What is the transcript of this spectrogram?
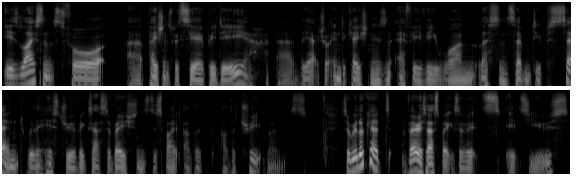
is licensed for uh, patients with COPD. Uh, the actual indication is an FEV1 less than 70% with a history of exacerbations despite other, other treatments. So we look at various aspects of its, its use,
